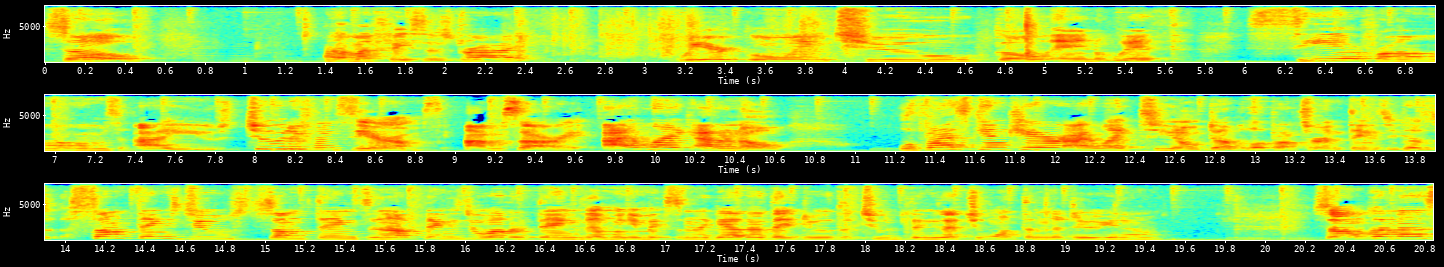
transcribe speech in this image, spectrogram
So, uh, my face is dry. We are going to go in with serums. I use two different serums. I'm sorry. I like, I don't know, with my skincare, I like to, you know, double up on certain things because some things do some things and other things do other things. And when you mix them together, they do the two things that you want them to do, you know? So I'm gonna,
